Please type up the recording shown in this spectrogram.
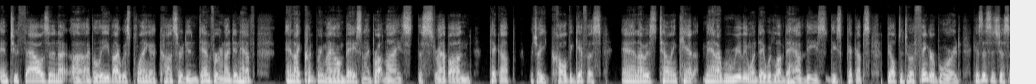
in 2000, I believe I was playing a concert in Denver, and I didn't have and I couldn't bring my own bass, and I brought my the strap-on pickup which I called the Gifus. And I was telling Kent, man, I really one day would love to have these these pickups built into a fingerboard because this is just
